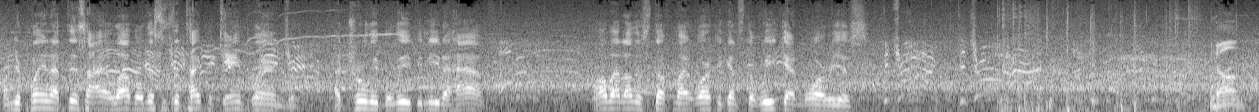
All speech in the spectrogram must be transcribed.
When you're playing at this high a level, this is the type of game plan I truly believe you need to have. All that other stuff might work against the weekend Warriors. Young.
